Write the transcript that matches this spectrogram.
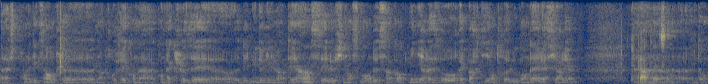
Euh, je prends l'exemple d'un projet qu'on a, qu'on a closé début 2021, c'est le financement de 50 mini-réseaux répartis entre l'Ouganda et la Sierra Leone. Super intéressant. donc,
